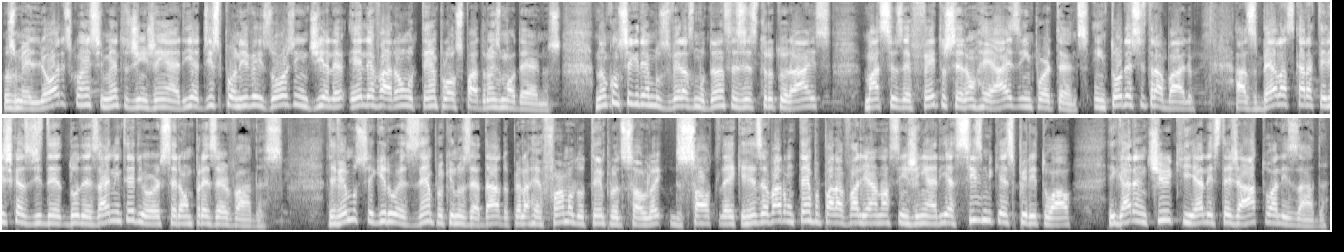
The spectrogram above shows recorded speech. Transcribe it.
Os melhores conhecimentos de engenharia disponíveis hoje em dia elevarão o templo aos padrões modernos. Não conseguiremos ver as mudanças estruturais, mas seus efeitos serão reais e importantes. Em todo esse trabalho, as belas características de, do design interior serão preservadas. Devemos seguir o exemplo que nos é dado pela reforma do Templo de Salt Lake reservar um tempo para avaliar nossa engenharia sísmica espiritual e garantir que ela esteja atualizada.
